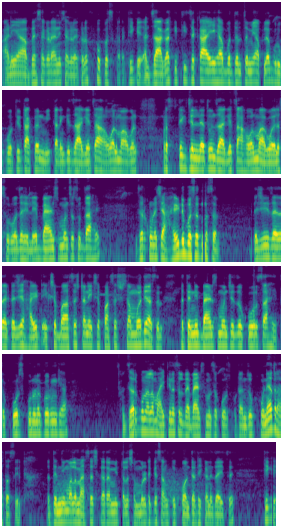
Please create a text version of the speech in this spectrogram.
आणि अभ्यासाकडे आणि सगळ्याकडे फोकस करा. ठीक आहे? जागा कितीचं काय ह्याबद्दलचं मी आपल्या ग्रुपवरती टाकन मी कारण की जागेचा अहवाल मागवण प्रत्येक जिल्ह्यातून जागेचा अहवाल मागवायला सुरुवात झालेली आहे. बँड्समनचं सुद्धा आहे. जर कोणाची हाईट बसत नसेल त्याची जर त्याची हाईट एकशे बासष्ट आणि एकशे पासष्टच्या मध्ये असेल तर त्यांनी बँड्समनचे जो कोर्स आहे तो कोर्स पूर्ण करून घ्या. जर कोणाला माहिती नसेल ना बँड्समनचा कोर्स कुठं आणि जो पुण्यात राहत असेल तर त्यांनी मला मॅसेज करा. मी त्याला शंभर टक्के सांगतो कोणत्या ठिकाणी जायचं आहे ठीक आहे.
